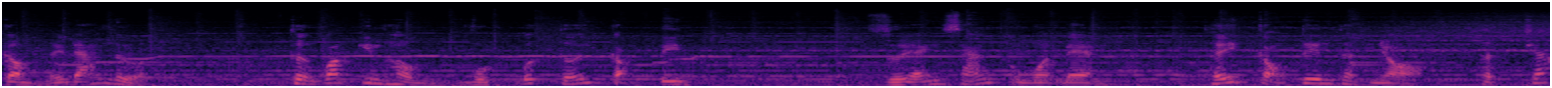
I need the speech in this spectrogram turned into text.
cầm lấy đá lửa. Thượng quan Kim Hồng vụt bước tới cọng tim. Dưới ánh sáng của ngọn đèn Thấy cọng tim thật nhỏ, thật chắc.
